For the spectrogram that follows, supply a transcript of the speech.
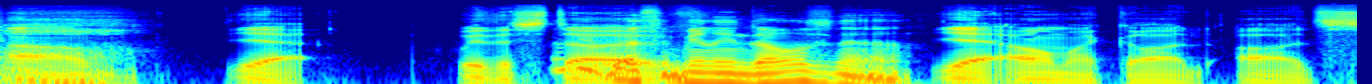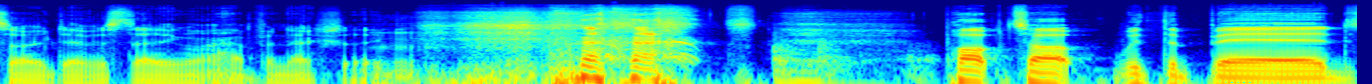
Um, Oh. yeah, with a That'd be worth a stove. million dollars now. Yeah. Oh my god. Oh, it's so devastating what happened actually. Pop top with the bed,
